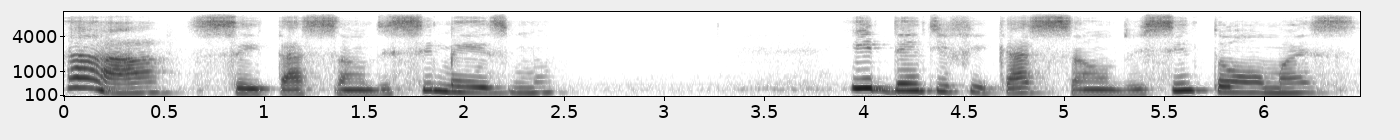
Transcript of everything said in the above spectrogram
a aceitação de si mesmo, identificação dos sintomas,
